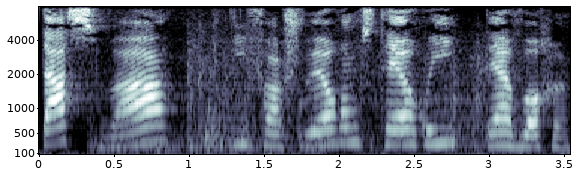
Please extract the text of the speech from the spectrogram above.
Das war die Verschwörungstheorie der Woche.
